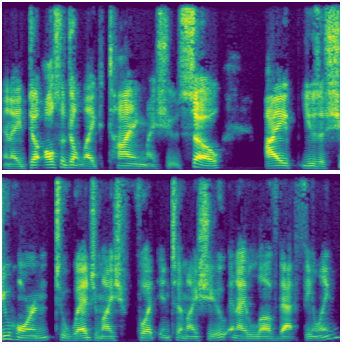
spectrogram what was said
and I do, also don't like tying my shoes. So I use a shoehorn to wedge my foot into my shoe, and I love that feeling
